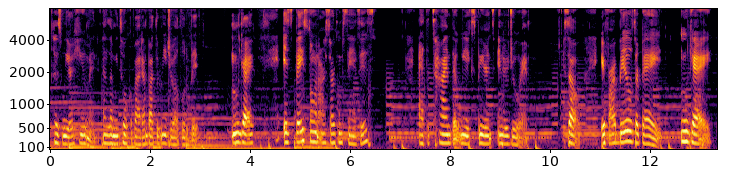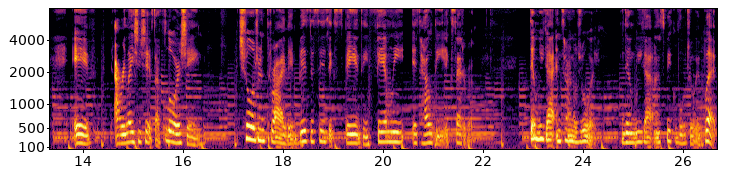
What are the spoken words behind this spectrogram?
because we are human. And let me talk about it. I'm about to read you a little bit. Okay. It's based on our circumstances at the time that we experience inner joy. So, if our bills are paid, okay, if our relationships are flourishing, children thriving, businesses expanding, family is healthy, etc., then we got internal joy. Then we got unspeakable joy. But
